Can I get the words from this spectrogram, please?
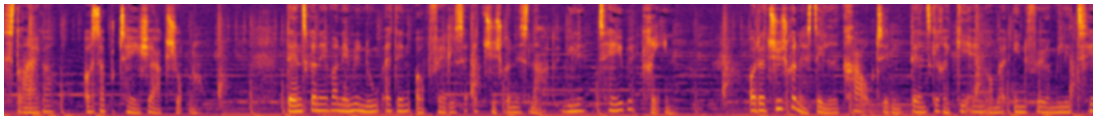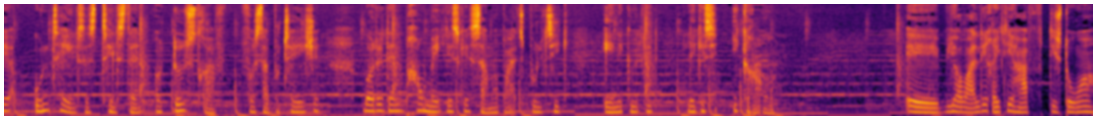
strejker og sabotageaktioner. Danskerne var nemlig nu af den opfattelse, at tyskerne snart ville tabe krigen. Og da tyskerne stillede krav til den danske regering om at indføre militær undtagelsestilstand og dødsstraf for sabotage, måtte den pragmatiske samarbejdspolitik endegyldigt lægges i graven. Øh, vi har jo aldrig rigtig haft de store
